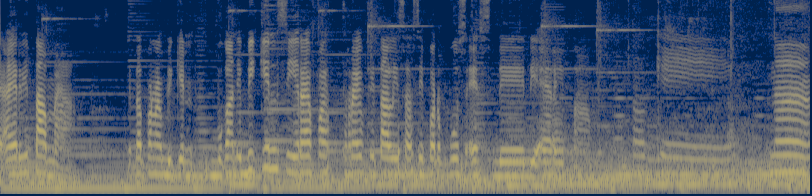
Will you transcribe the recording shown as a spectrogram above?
air hitam ya kita pernah bikin bukan bikin sih revitalisasi perpus SD di air hitam Oke. Nah,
